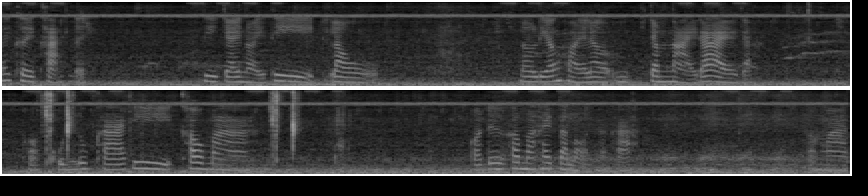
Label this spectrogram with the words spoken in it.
ไม่เคยขาดเลย ดีใจหน่อยที่เรา เราเลี้ยงหอยเราจำหน่ายได้จ้ะขอบคุณลูกค้าที่เข้ามาออเดอร์เข้ามาให้ตลอดนะคะ ประมาณ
